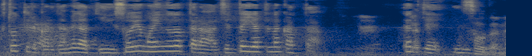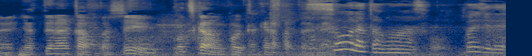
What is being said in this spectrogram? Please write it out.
太ってるからダメだっていう、そういうマインドだったら絶対やってなかった。だって、うんそうだね。やってなかったし、こっちからも声かけなかったよね。そうだと思う。マジで。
